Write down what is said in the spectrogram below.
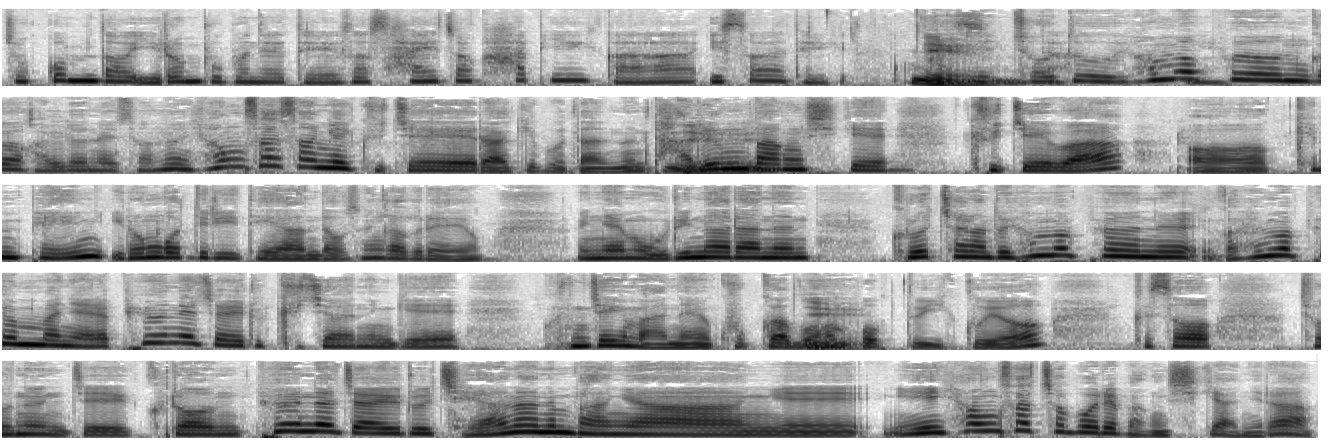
조금 더 이런 부분에 대해서 사회적 합의가 있어야 될것 같습니다. 예. 저도 혐오 예. 표현과 관련해서는 형사상의 규제라기보다는 다른 예. 방식의 규제와 어, 캠페인 이런 것들이 돼야 한다고 생각을 해요. 왜냐하면 우리나라는 그렇지 않아도 혐오 표현을 그러니까 혐오 표현만이 아니라 표현의 자유를 규제하는 게 굉장히 많아요. 국가보안법도 네. 있고요. 그래서 저는 이제 그런 표현의 자유를 제한하는 방향의 형사처벌의 방식이 아니라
